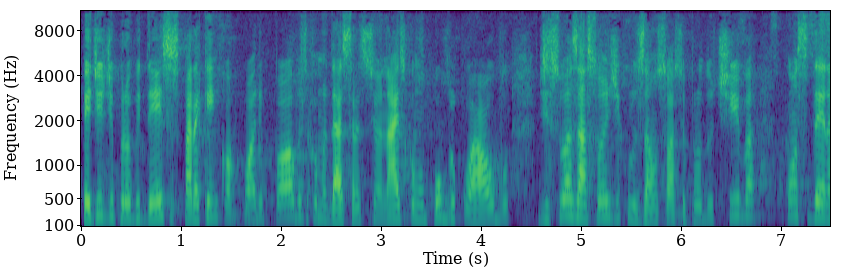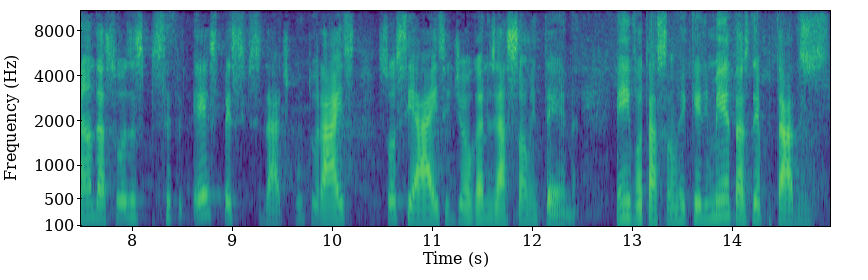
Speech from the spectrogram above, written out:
pedido de providências para que incorpore povos e comunidades tradicionais como público-alvo de suas ações de inclusão socioprodutiva, considerando as suas especificidades culturais, sociais e de organização interna. Em votação, requerimento. As deputadas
